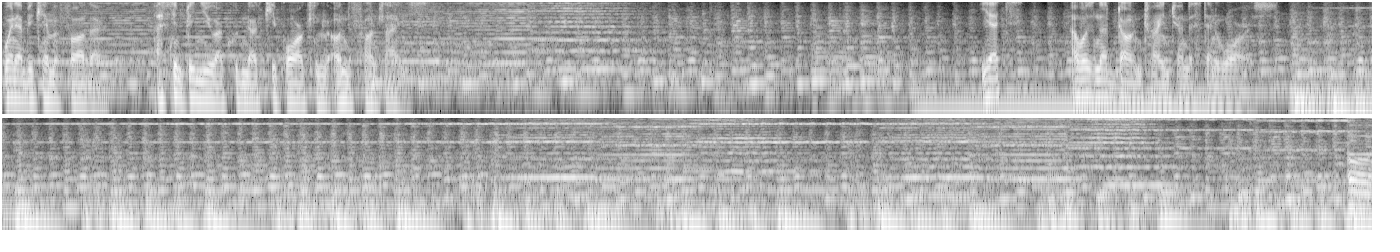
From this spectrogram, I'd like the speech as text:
When I became a father, I simply knew I could not keep working on the front lines. Yet, I was not done trying to understand wars. Oh,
